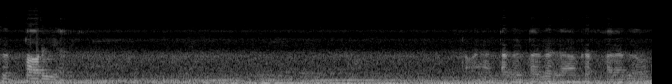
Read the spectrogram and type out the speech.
Tutorial. Tagal-tagal. Lagat talaga, oh.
